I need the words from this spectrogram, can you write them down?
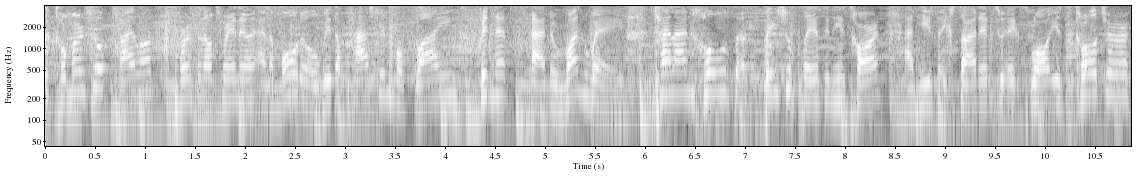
A commercial pilot, personal trainer, and a model with a passion for flying, fitness, and runway. Thailand holds a special place in his heart, and he's excited to explore its culture,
